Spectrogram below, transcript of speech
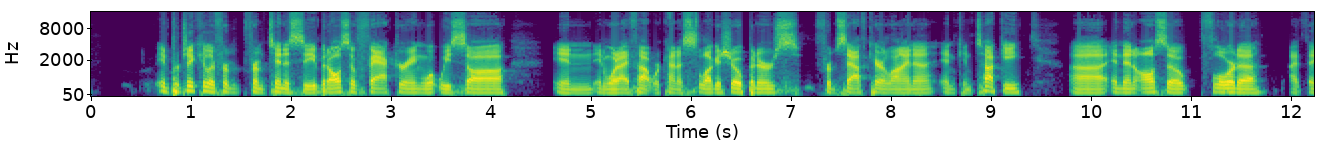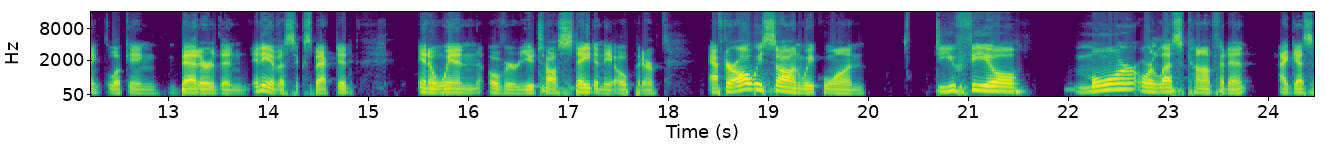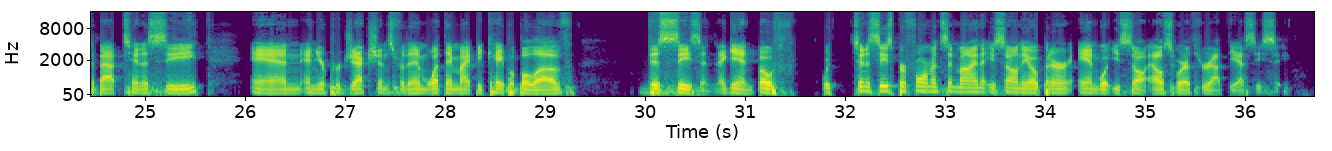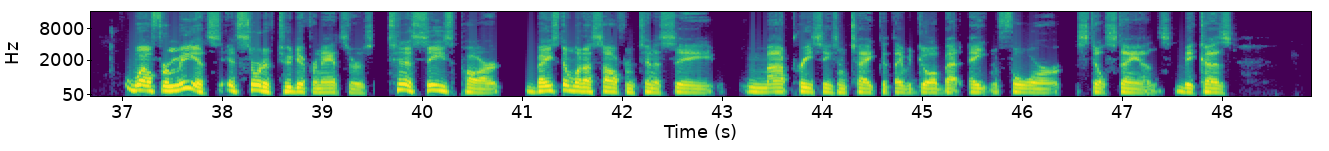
in particular from from Tennessee, but also factoring what we saw in in what I thought were kind of sluggish openers from South Carolina and Kentucky, uh, and then also Florida. I think looking better than any of us expected in a win over Utah State in the opener. After all we saw in Week One, do you feel more or less confident, I guess, about Tennessee and and your projections for them, what they might be capable of this season? Again, both with Tennessee's performance in mind that you saw in the opener and what you saw elsewhere throughout the SEC. Well, for me, it's it's sort of two different answers. Tennessee's part, based on what I saw from Tennessee, my preseason take that they would go about eight and four still stands because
